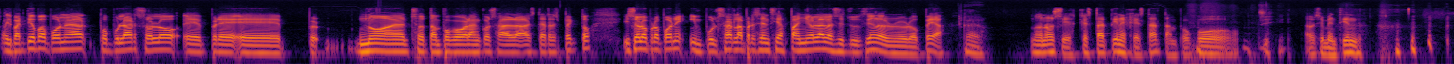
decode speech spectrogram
El Partido Popular, Popular solo eh, pre- eh, no ha hecho tampoco gran cosa a este respecto y solo propone impulsar la presencia española en las instituciones de la Unión Europea. Claro. No, no, si es que estar tiene que estar, tampoco. Sí. A ver si me entiende.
